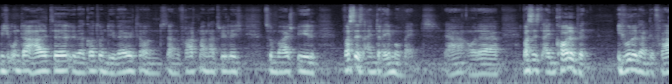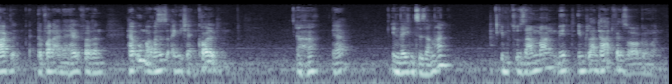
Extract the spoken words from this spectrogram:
mich unterhalte über Gott und die Welt und dann fragt man natürlich zum Beispiel, was ist ein Drehmoment? Ja, oder was ist ein Kolben? Ich wurde dann gefragt von einer Helferin, Herr Uma, was ist eigentlich ein Kolben? Aha. Ja? In welchem Zusammenhang? Im Zusammenhang mit Implantatversorgungen.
